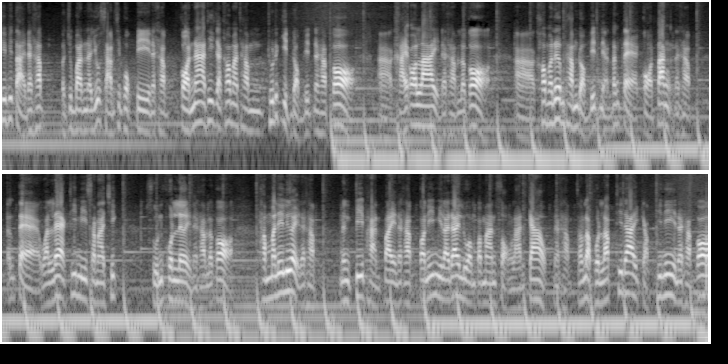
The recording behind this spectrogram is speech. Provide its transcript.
ชื่อพี่ต่ายนะครับ ปัจจุบันอายุ 36 ปีนะครับก่อนหน้าที่จะเข้ามาทำธุรกิจดอบดิสนะครับก็ขายออนไลน์นะครับแล้วก็เข้ามาเริ่มทำดอบดิสเนี่ยตั้งแต่ก่อตั้งนะครับ ตั้งแต่วันแรกที่มีสมาชิกศูนย์คนเลยนะครับ แล้วก็ทำมาเรื่อยๆนะครับ หนึ่งปีผ่านไปนะครับ ตอนนี้มีรายได้รวมประมาณ2ล้าน9นะครับสำหรับผลลัพธ์ที่ได้กับที่นี่นะครับก็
